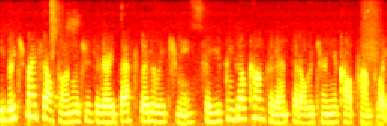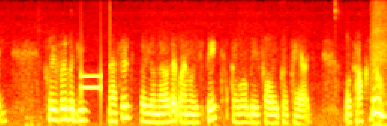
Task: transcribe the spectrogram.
You've reached my cell phone, which is the very best way to reach me, so you can feel confident that I'll return your call promptly. Please leave a message so you'll know that when we speak, I will be fully prepared. We'll talk soon.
